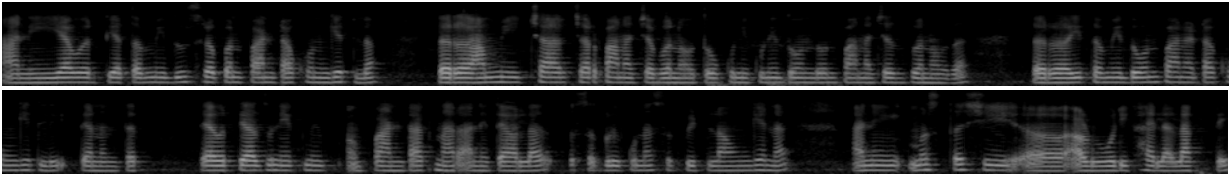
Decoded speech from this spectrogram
आणि यावरती आता मी दुसरं पण पान टाकून घेतलं. तर आम्ही चार चार पानाच्या बनवतो. कुणी कुणी दोन दोन पानाच्याच बनवतात. तर इथं मी दोन पानं टाकून घेतली. त्यानंतर त्यावरती अजून एक मी पान टाकणार आणि त्याला सगळीकडून असं पीठ लावून घेणार. आणि मस्त अशी आळूवडी खायला लागते.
